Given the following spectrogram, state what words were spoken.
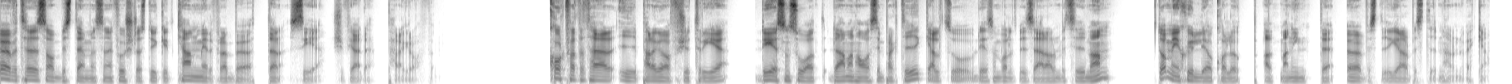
Överträdelse av bestämmelserna i första stycket kan medföra böter, se 24 paragrafen. Kortfattat här i paragraf 23 det är som så att där man har sin praktik, alltså det som vanligtvis är arbetsgivaren, de är skyldiga att kolla upp att man inte överstiger arbetstiden här under veckan.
